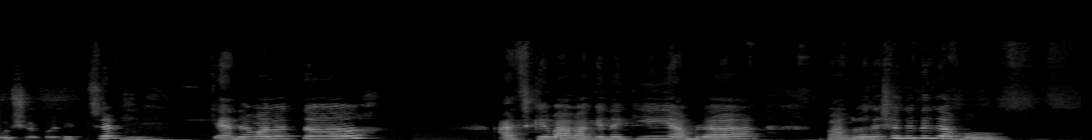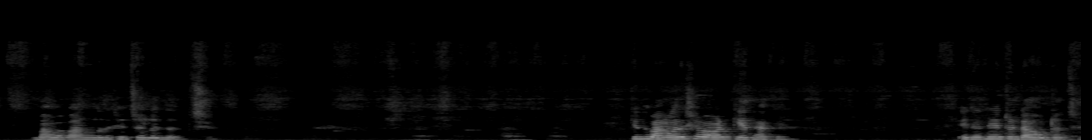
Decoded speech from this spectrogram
পরিষ্কার করে নিচ্ছে। কেন বলো তো? আজকে বাবাকে নাকি আমরা বাংলাদেশে দিতে যাব? বাবা বাংলাদেশে চলে যাচ্ছে। কিন্তু বাংলাদেশে বাবার কে থাকে? এটা নিয়ে একটু ডাউট আছে।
